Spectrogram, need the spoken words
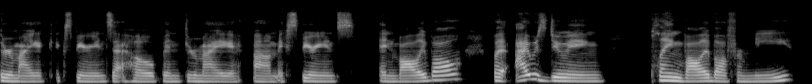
through my experience at Hope and through my um, experience in volleyball. But I was doing playing volleyball for me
